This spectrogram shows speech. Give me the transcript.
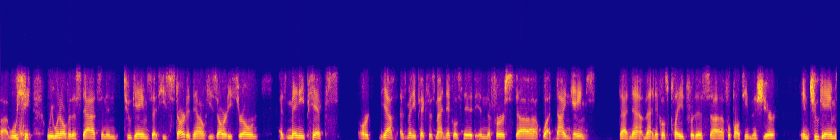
uh, we we went over the stats, and in two games that he started now, he's already thrown as many picks or yeah, as many picks as Matt Nichols did in the first uh, what nine games that Matt Nichols played for this uh, football team this year. In two games,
